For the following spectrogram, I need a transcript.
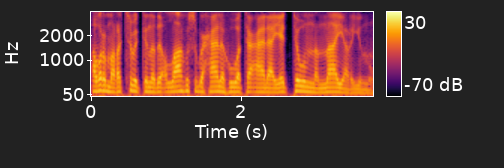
അവർ മറച്ചുവെക്കുന്നത് അള്ളാഹു സുബഹാനഹുവറ്റ ആല ഏറ്റവും നന്നായി അറിയുന്നു.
